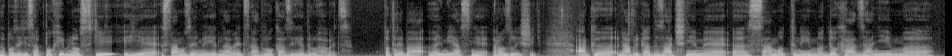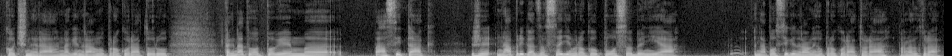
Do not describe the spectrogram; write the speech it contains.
No pozrite sa, pochybnosti je samozrejme jedna vec a dôkazy je druhá vec. To treba veľmi jasne rozlíšiť. Ak e, napríklad začneme e, samotným dochádzaním e, Kočnera na generálnu prokuratúru, tak na to odpoviem asi tak, že napríklad za 7 rokov pôsobenia na poste generálneho prokurátora, pána doktora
